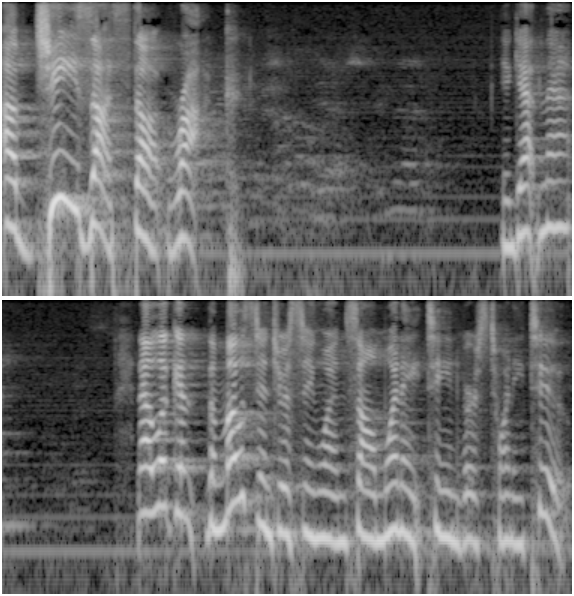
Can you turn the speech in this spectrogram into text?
of Jesus, the rock. You getting that? Now look at the most interesting one, Psalm 118, verse 22.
